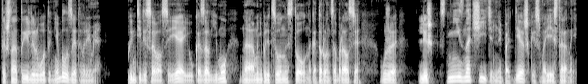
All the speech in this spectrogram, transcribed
Тошноты или рвоты не было за это время? Поинтересовался я и указал ему на манипуляционный стол, на который он забрался уже лишь с незначительной поддержкой с моей стороны,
